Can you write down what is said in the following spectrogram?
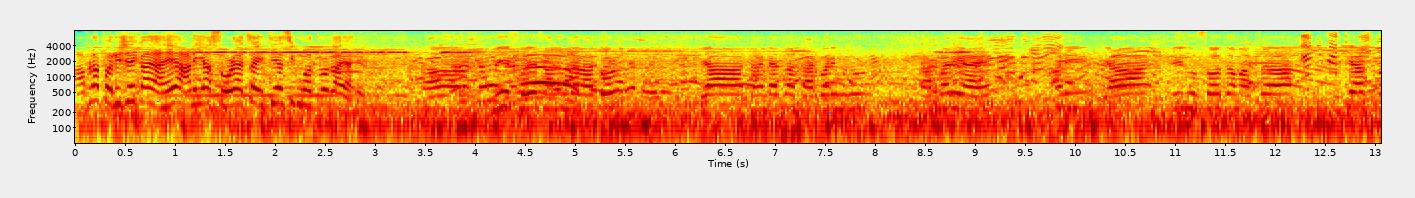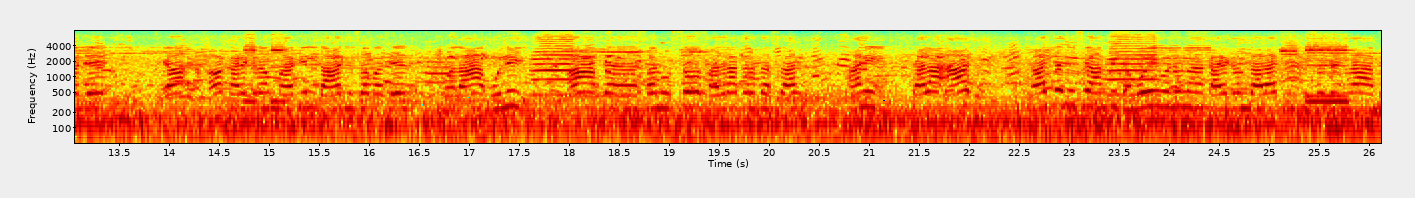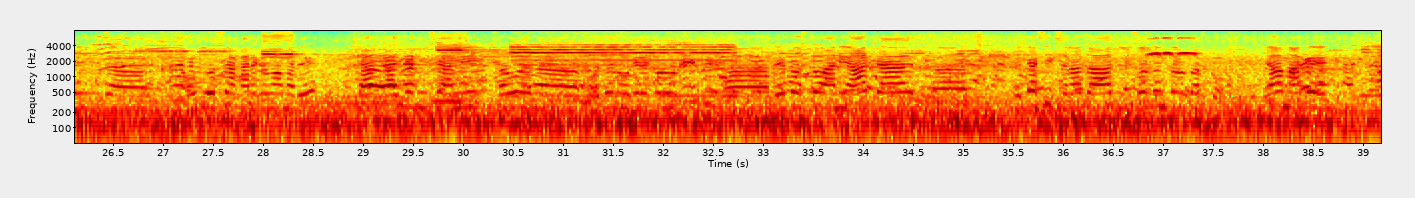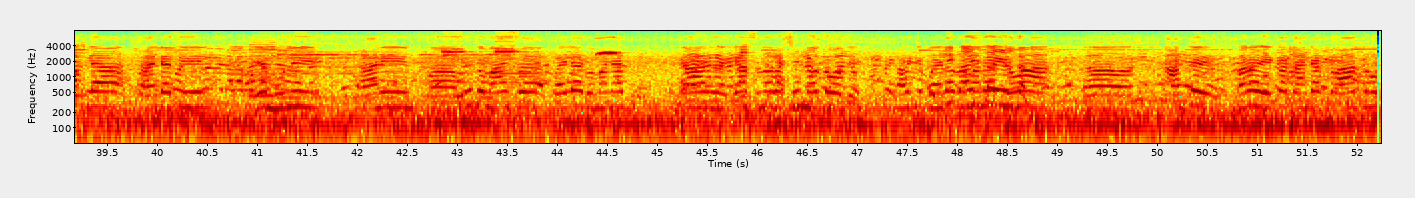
आपला परिचय काय आहे आणि या सोहळ्याचं ऐतिहासिक महत्त्व काय आहे? मी सुरेश आनंद राठोड या तांड्याचा कारभारी म्हणून कारभारी आहे. आणि या तीन उत्सवाचा मागचा इतिहास म्हणजे या हा कार्यक्रम मागील दहा दिवसामध्ये मला मुली हा सण उत्सव साजरा करत असतात. आणि त्याला आज कालच्या दिवशी आमची धंबोळी म्हणून कार्यक्रम झाला. तीन विसर्जनला आम्ही अ, दिवस त्या कार्यक्रमामध्ये. त्या कालच्या दिवशी आम्ही सर्व भोजन वगैरे करून देत असतो आणि आज त्या ऐतिहासिक क्षणाचा आज विसर्जन करत असतो. यामागे आपल्या तांड्यातील जे मुली आणि वृद्ध माणसं पहिल्या जमान्यात या या सणाला खूप महत्त्व होते. कारण की पहिल्या जमान्यात जेव्हा आमचे बरं एका तांड्यात राहत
